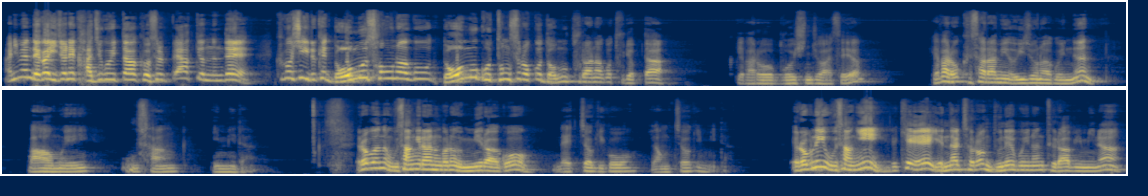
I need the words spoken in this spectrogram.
아니면 내가 이전에 가지고 있다 그것을 빼앗겼는데 그것이 이렇게 너무 서운하고 너무 고통스럽고 너무 불안하고 두렵다. 그게 바로 무엇인 줄 아세요? 그게 바로 그 사람이 의존하고 있는 마음의 우상입니다. 여러분, 우상이라는 것은 은밀하고 내적이고 영적입니다. 여러분의 우상이 이렇게 옛날처럼 눈에 보이는 드라빔이나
